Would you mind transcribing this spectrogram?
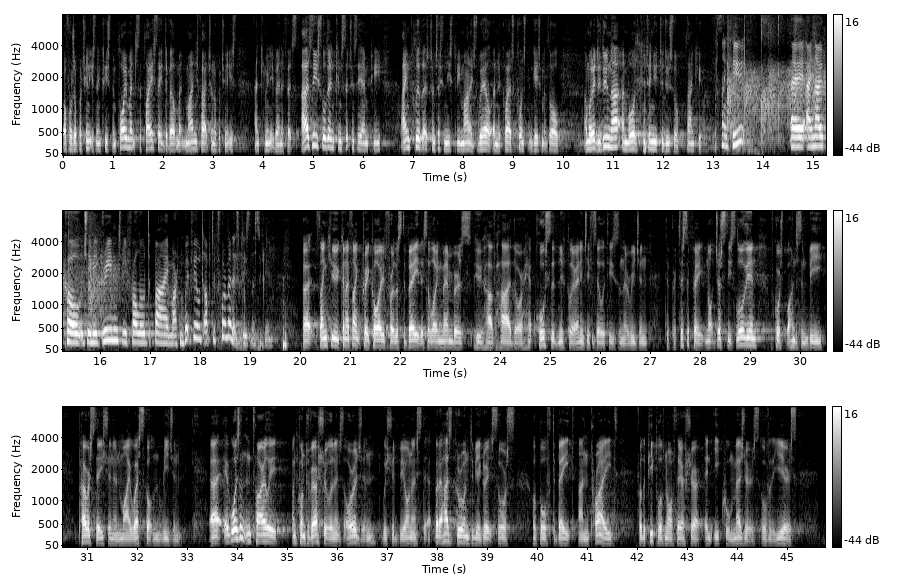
offers opportunities in increased employment, supply-side development, manufacturing opportunities and community benefits. As the East Lothian constituency MP, I am clear that this transition needs to be managed well and requires constant engagement with all. I'm already doing that and will continue to do so. Thank you. Thank you. Uh, I now call Jamie Green to be followed by Martin Whitfield. Up to four minutes, please, Mr Green. Uh, thank you. Can I thank Craig Hoy for this debate? It's allowing members who have had or hosted nuclear energy facilities in their region to participate, not just East Lothian, of course, but Henderson B Power Station in my West Scotland region. Uh, it wasn't entirely uncontroversial in its origin, we should be honest, but it has grown to be a great source of both debate and pride for the people of North Ayrshire in equal measures over the years.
